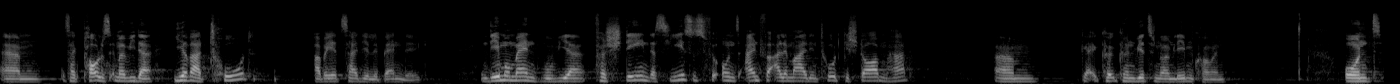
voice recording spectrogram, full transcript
ähm, sagt Paulus immer wieder, ihr wart tot, aber jetzt seid ihr lebendig. In dem Moment, wo wir verstehen, dass Jesus für uns ein für alle Mal den Tod gestorben hat, ähm, können wir zu neuem Leben kommen. Und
